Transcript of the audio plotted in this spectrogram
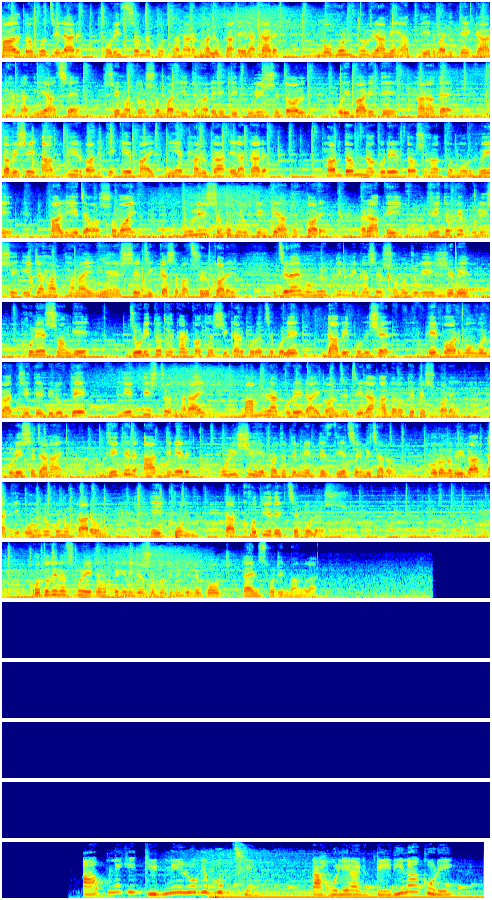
মালদহ জেলার হরিশ্চন্দ্রপুর থানার ভালুকা এলাকার মোহনপুর গ্রামে আত্মীয়ের বাড়িতে গা ঢাকা দিয়ে আছে। সেই মতো সোমবার ইটাহারের একটি পুলিশ দল ওই বাড়িতে হানা দেয়। তবে সেই আত্মীয়ের বাড়ি থেকে বাইক নিয়ে ভালুকা এলাকার হরদমনগরের দশরথ মোড় হয়ে পালিয়ে যাওয়ার সময় পুলিশ মহিউদ্দিনকে আটক করে। রাতেই ধৃতকে পুলিশ ইটাহার থানায় নিয়ে এসে জিজ্ঞাসাবাদ শুরু করে। জেলায় মহিউদ্দিন বিকাশের সহযোগী হিসেবে খুনের সঙ্গে জড়িত থাকার কথা স্বীকার করেছে বলে দাবি পুলিশের। এরপর মঙ্গলবার ধৃতের বিরুদ্ধে নির্দিষ্ট ধারায় মামলা করে রায়গঞ্জ জেলা আদালতে পেশ করে। পুলিশ জানায়, ধৃতের আট দিনের পুলিশি হেফাজতের নির্দেশ দিয়েছেন বিচারক। পুরনো বিবাদ নাকি অন্য কোনো কারণ? এই খুন তা খতিয়ে দেখছে পুলিশ। উত্তর দিনাজপুর ইটাহার থেকে নিজস্ব প্রতিনিধির রিপোর্ট, টাইমস ফোর্টিন বাংলা। আপনি কি কিডনি রোগে ভুগছেন? তাহলে আর দেরি না করে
